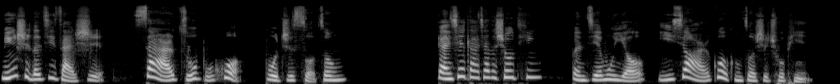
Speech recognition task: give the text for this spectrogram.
明史的记载是：塞尔足不获，不知所踪。感谢大家的收听。本节目由一笑而过工作室出品。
